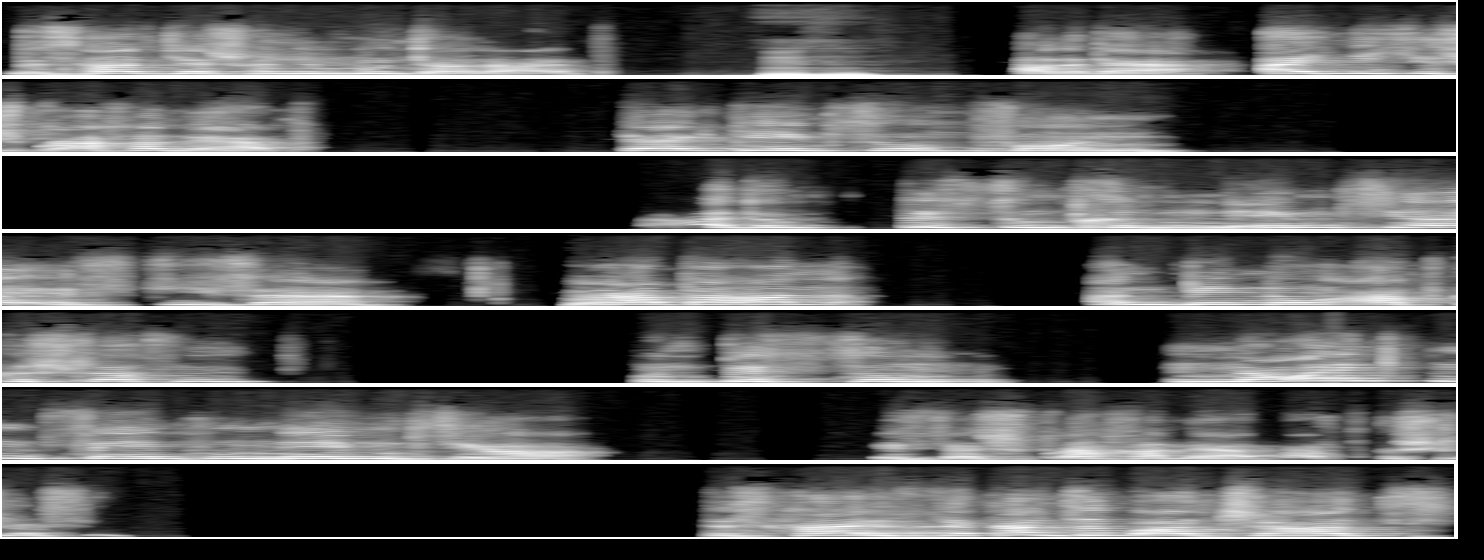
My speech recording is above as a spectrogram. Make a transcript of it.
das hört ja schon im Mutterleib. Mhm. Aber der eigentliche Spracherwerb, der geht so von, also bis zum dritten Lebensjahr ist diese Hörbahnanbindung abgeschlossen und bis zum 9.10. Lebensjahr ist der Spracherwerb abgeschlossen. Das heißt, der ganze Wortschatz,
